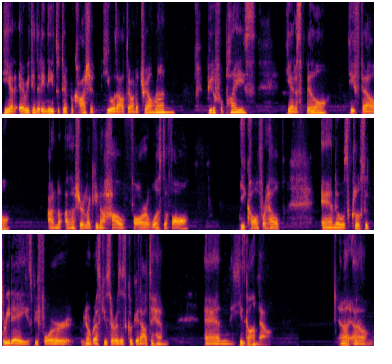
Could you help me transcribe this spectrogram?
he had everything that he needed to take precaution. He was out there on a trail run, beautiful place. He had a spill. He fell. I'm not, I'm not sure, like you know, how far was the fall. He called for help, and it was close to three days before you know rescue services could get out to him, and he's gone now. And I, um,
